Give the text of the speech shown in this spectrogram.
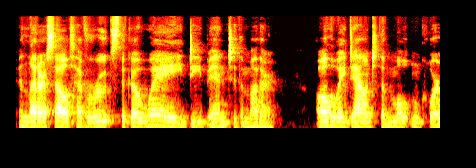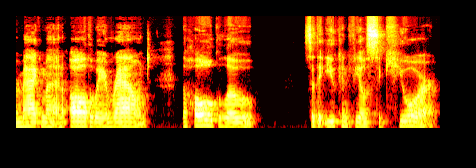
And let ourselves have roots that go way deep into the mother, all the way down to the molten core magma and all the way around the whole globe, so that you can feel secure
